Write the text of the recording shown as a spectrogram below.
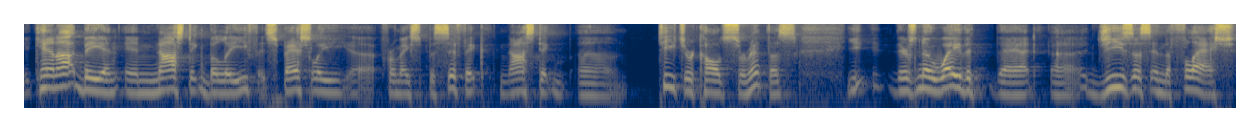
It cannot be in, Gnostic belief, especially uh, from a specific Gnostic uh, teacher called Cerinthus. You, there's no way that, that uh, Jesus in the flesh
